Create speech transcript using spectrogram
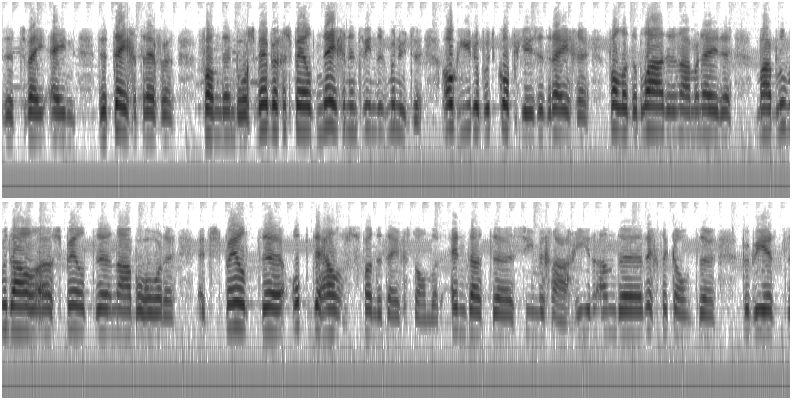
de 2-1. De tegentreffer van Den Bosch. We hebben gespeeld 29 minuten. Ook hier op het kopje is het regen. Vallen de bladeren naar beneden. Maar Bloemendaal speelt naar behoren. Het speelt eh, op de helft van de tegenstander. En dat eh, zien we graag. Hier aan de rechterkant eh, probeert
